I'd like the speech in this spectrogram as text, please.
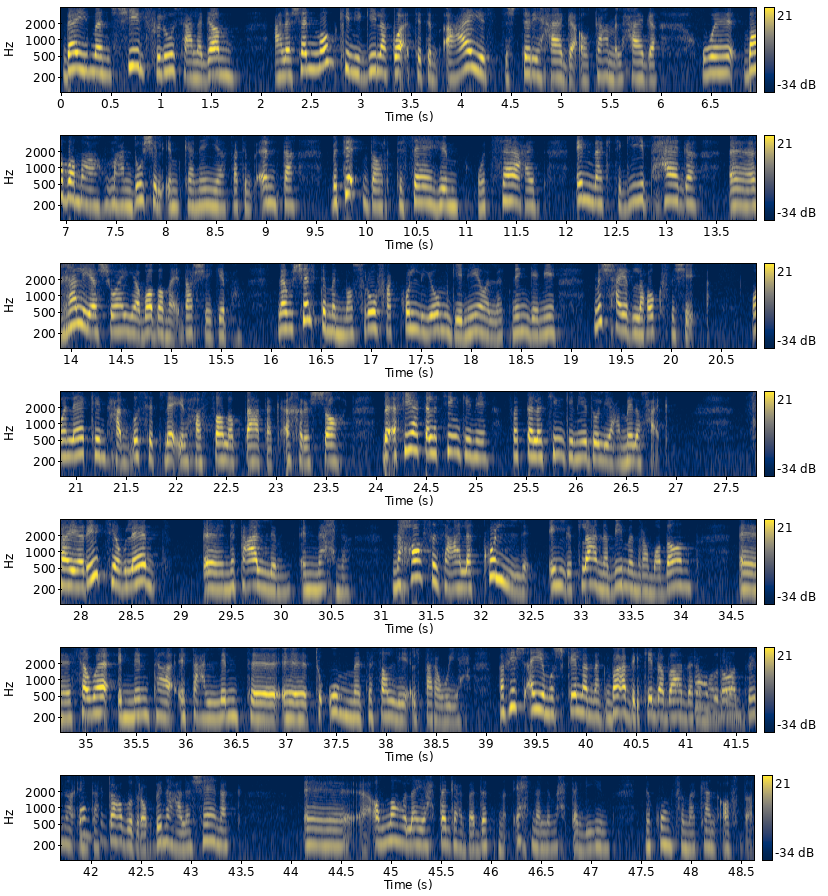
دايما شيل فلوس على جنب علشان ممكن يجي لك وقت تبقى عايز تشتري حاجة أو تعمل حاجة. وبابا ما, عندوش الإمكانية فتبقى أنت بتقدر تساهم وتساعد إنك تجيب حاجة آه، غالية شوية بابا ما يقدرش يجيبها. لو شلت من مصروفك كل يوم جنيه ولا اتنين جنيه مش هيضلعوك في شيء. ولكن هتبص تلاقي الحصالة بتاعتك آخر الشهر بقى فيها 30 جنيه فال 30 جنيه دول يعملوا حاجة. فيا ريت يا ولاد آه، نتعلم إن إحنا نحافظ على كل اللي طلعنا بيه من رمضان آه، سواء إن أنت اتعلمت آه، تقوم تصلي التراويح. مفيش أي مشكلة إنك بعد كده بعد رمضان ربنا، انت بتعبد ربنا علشانك. آه، الله لا يحتاج عبادتنا إحنا اللي محتاجين نكون في مكان أفضل.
